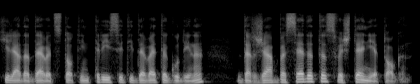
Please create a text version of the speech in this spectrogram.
1939 г. държа беседата Свещеният огън.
